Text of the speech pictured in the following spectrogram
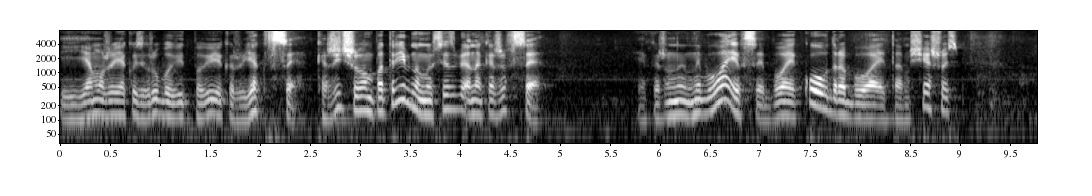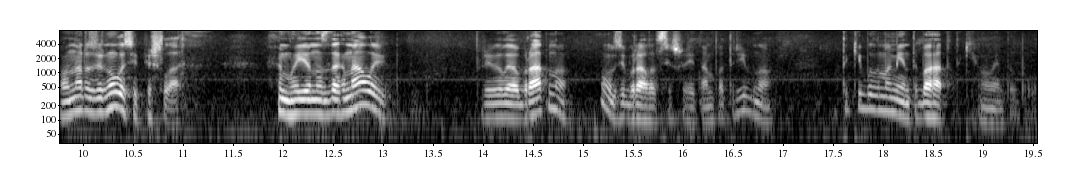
І я, може, якось грубо відповів, я кажу, як все? Кажіть, що вам потрібно, ми все зберемо. Вона каже, все. Я кажу, не, не буває все, буває ковдра, буває там ще щось. Вона розвернулася і пішла. Ми її наздогнали, привели обратно, ну, зібрали все, що їй там потрібно. Такі були моменти, багато таких моментів було.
